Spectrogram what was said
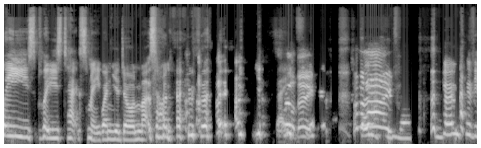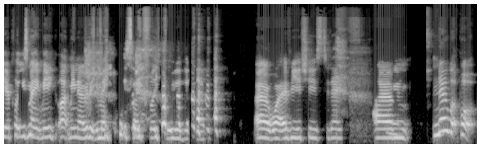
please, please text me when you're done. That's how I know that Will do. I'm alive. Both of you, please make me let me know that you make it safely through the day. Uh, whatever you choose to do. Um, no, but, but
